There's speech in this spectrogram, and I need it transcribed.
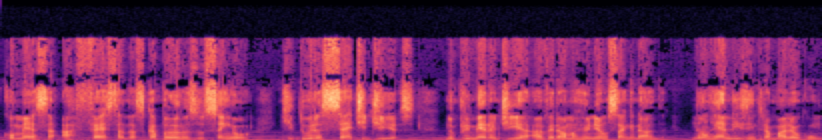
começa a festa das cabanas do Senhor, que dura sete dias. No primeiro dia haverá uma reunião sagrada. Não realizem trabalho algum.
